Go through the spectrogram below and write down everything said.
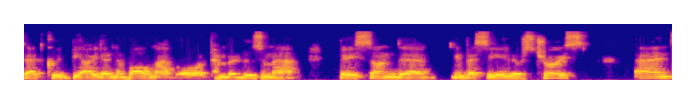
that could be either nivolumab or pembrolizumab based on the investigator's choice. And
